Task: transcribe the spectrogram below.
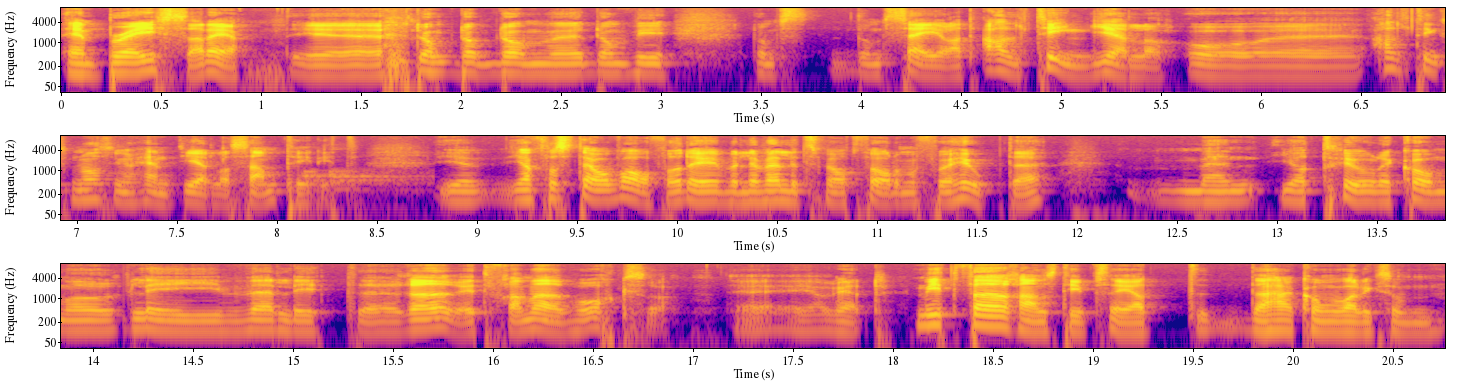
embracea det. De, de, de, de, de, de säger att allting gäller och eh, allting som någonsin har hänt gäller samtidigt. Jag, jag förstår varför, det är väl väldigt svårt för dem att få ihop det. Men jag tror det kommer bli väldigt eh, rörigt framöver också. Är jag rädd. Mitt förhandstips är att det här kommer vara liksom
